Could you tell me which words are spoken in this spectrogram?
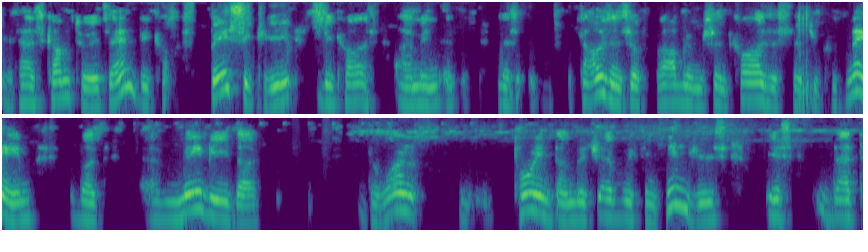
it has come to its end because basically because I mean there's thousands of problems and causes that you could name, but uh, maybe the the one point on which everything hinges is that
